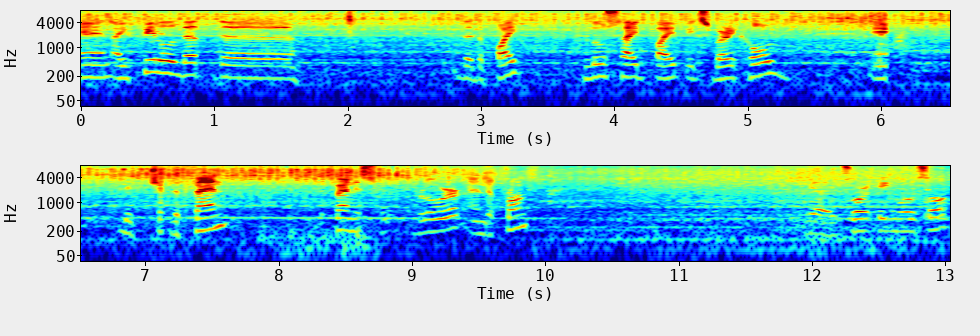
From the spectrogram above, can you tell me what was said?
and I feel that the the, the pipe low side pipe it's very cold and check the fan the fan is blower and the front. Yeah it's working also.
